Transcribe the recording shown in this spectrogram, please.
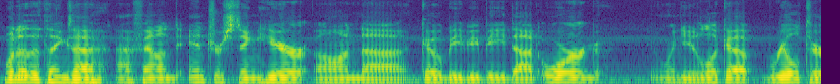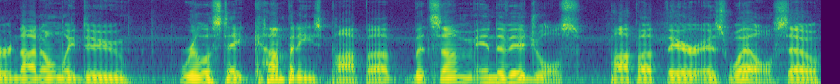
One of the things I, I found interesting here on uh, gobbb.org, when you look up realtor, not only do real estate companies pop up, but some individuals pop up there as well. So,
